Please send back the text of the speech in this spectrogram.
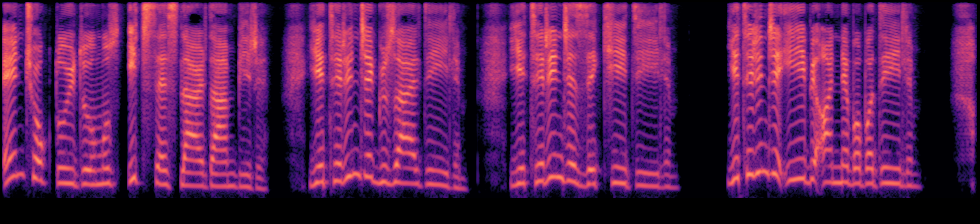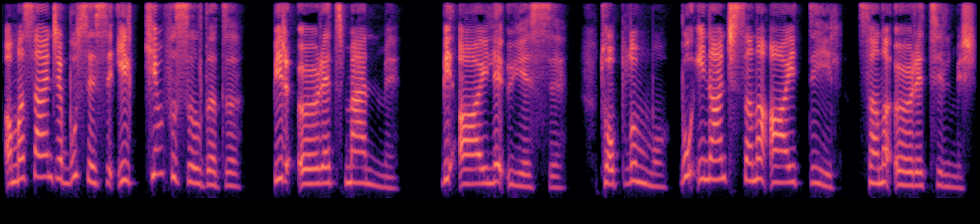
en çok duyduğumuz iç seslerden biri. Yeterince güzel değilim. Yeterince zeki değilim. Yeterince iyi bir anne baba değilim. Ama sence bu sesi ilk kim fısıldadı? Bir öğretmen mi? Bir aile üyesi? Toplum mu? Bu inanç sana ait değil, sana öğretilmiş.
